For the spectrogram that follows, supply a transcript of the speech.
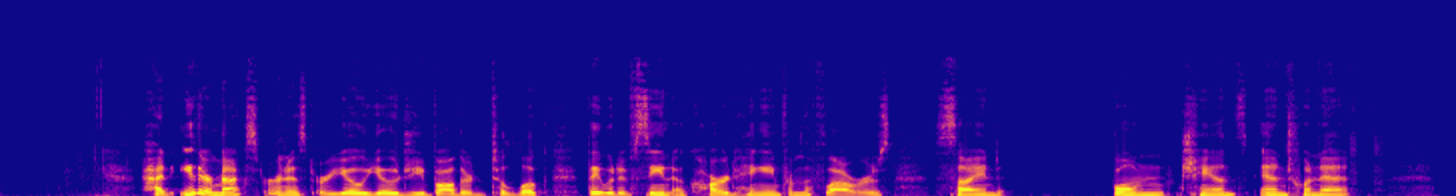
Had either Max Ernest or Yo Yoji bothered to look, they would have seen a card hanging from the flowers, signed Bon Chance Antoinette.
